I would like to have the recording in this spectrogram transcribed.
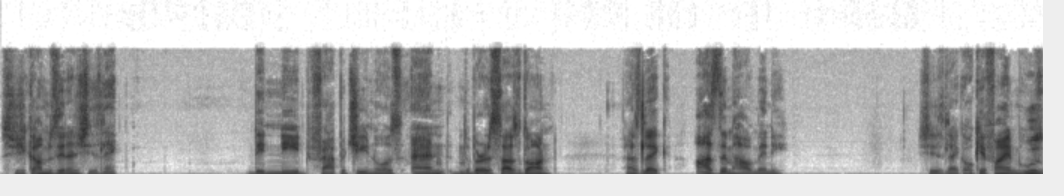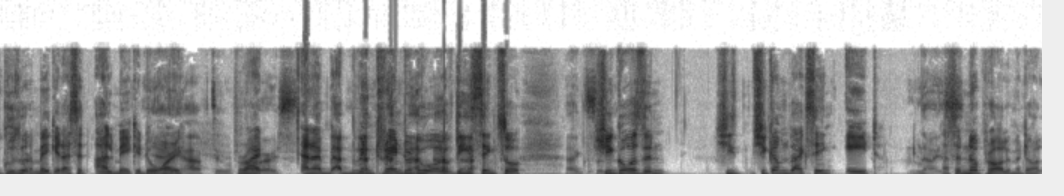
So she comes in and she's like, "They need frappuccinos, and the barista's gone." I was like, "Ask them how many." She's like, "Okay, fine. Who's who's gonna make it?" I said, "I'll make it. Don't Yeah, worry." you have to, right? course. And I've, I've been trained to do all of these things. So she goes in. She she comes back saying eight. Nice. I said, "No problem at all.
